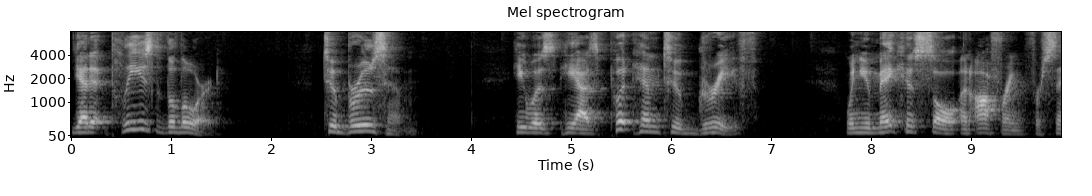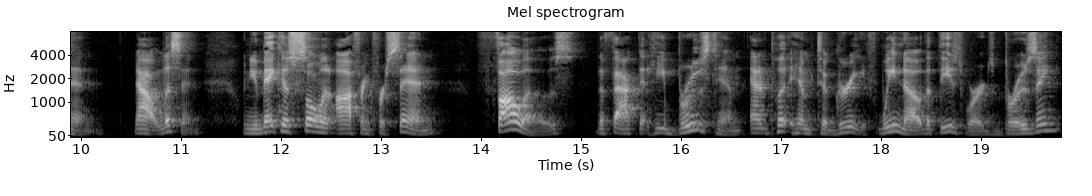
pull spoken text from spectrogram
Yet it pleased the Lord to bruise him. He, was, he has put him to grief when you make his soul an offering for sin. Now, listen, when you make his soul an offering for sin, follows the fact that he bruised him and put him to grief. We know that these words, bruising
